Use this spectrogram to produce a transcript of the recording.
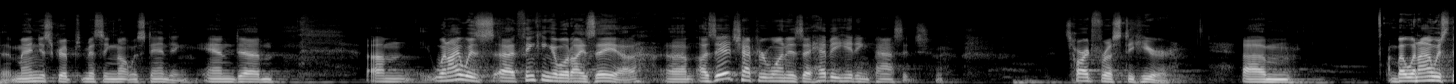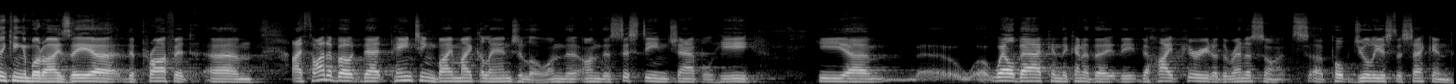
uh, manuscript, missing notwithstanding. And um, um, when I was uh, thinking about Isaiah, um, Isaiah chapter one is a heavy-hitting passage. It's hard for us to hear. Um, but when I was thinking about Isaiah the prophet, um, I thought about that painting by Michelangelo on the on the Sistine Chapel. He he um, uh, well back in the kind of the, the, the high period of the Renaissance, uh, Pope Julius II,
